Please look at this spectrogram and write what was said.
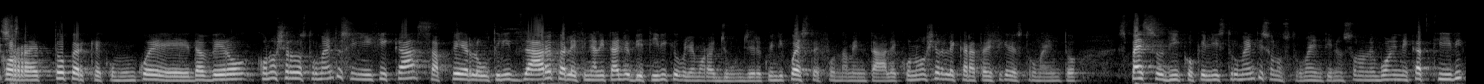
Corretto, perché comunque davvero conoscere lo strumento significa saperlo utilizzare per le finalità e gli obiettivi che vogliamo raggiungere, quindi questo è fondamentale, conoscere le caratteristiche del strumento. Spesso dico che gli strumenti sono strumenti, non sono né buoni né cattivi,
